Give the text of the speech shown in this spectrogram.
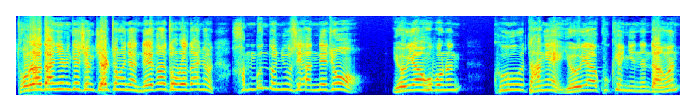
돌아다니는 게 정치 활동 아니야. 내가 돌아다니면 한 번도 뉴스에 안 내줘. 여야 후보는 그 당에 여야 국회의원이 있는 당은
